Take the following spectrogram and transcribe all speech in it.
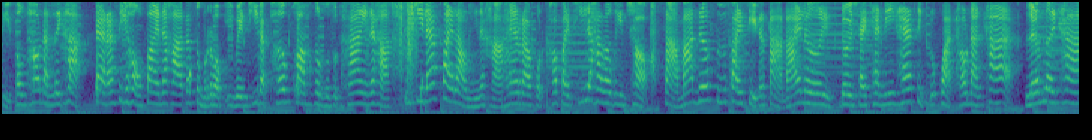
สีส้มเท่านั้นเลยค่ะ แต่ละสีของไฟนะคะ จะสุ่มระบบอีเวนท์ที่แบบเพิ่มความสนุกสุดๆให้นะคะ วิธีแลกไฟเหล่านี้นะคะ ให้เรากดเข้าไปที่ Halloween Shop สามารถเลือกซื้อไฟสีต่างๆ ได้เลย โดยใช้แคนนี่แค่ 10 ลูกกว่าเท่านั้นค่ะ เริ่มเลยค่ะ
